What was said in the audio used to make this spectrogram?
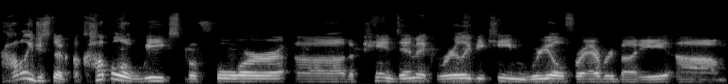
probably just a, a couple of weeks before uh, the pandemic really became real for everybody. Um,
